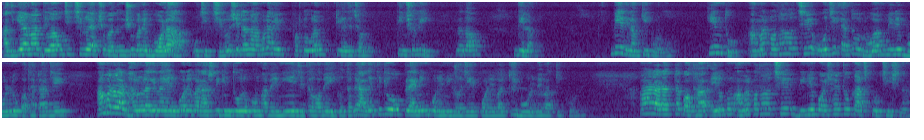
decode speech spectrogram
আজকে আমার দেওয়া উচিত ছিল একশো বা দুইশো মানে বলা উচিত ছিল। সেটা না বলে আমি ফটকে বললাম, ঠিক আছে, চল, তিনশো দিই। দাও। দিলাম। দিয়ে দিলাম, কি করব। কিন্তু আমার কথা হচ্ছে, ও যে এত রোয়াব মেরে বলল কথাটা যে, আমারও আর ভালো লাগে না, এরপরে এবার আসলে কিন্তু ওরকমভাবে নিয়ে যেতে হবে, এই করতে হবে। আগে থেকে ও প্ল্যানিং করে নিল যে, এরপরে এবার কী বলবে বা কী করবে। আর আর একটা কথা, এরকম আমার কথা হচ্ছে, বিনে পয়সায় তো কাজ করছিস না।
